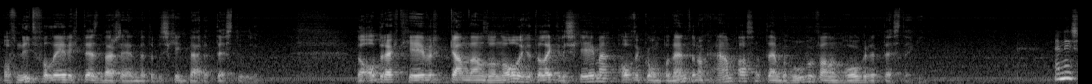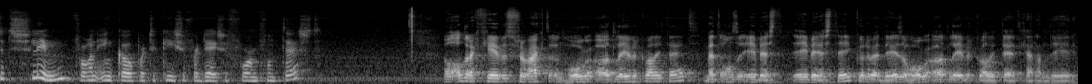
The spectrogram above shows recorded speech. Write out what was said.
of niet volledig testbaar zijn met de beschikbare testtooling. De opdrachtgever kan dan zo nodig het elektrisch schema of de componenten nog aanpassen ten behoeve van een hogere testdekking. En is het slim voor een inkoper te kiezen voor deze vorm van test? Wel, opdrachtgevers verwachten een hoge uitleverkwaliteit. Met onze EBST e kunnen wij deze hoge uitleverkwaliteit garanderen.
